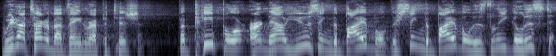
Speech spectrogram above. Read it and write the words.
We're not talking about vain repetition, but people are now using the Bible. They're seeing the Bible as legalistic.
